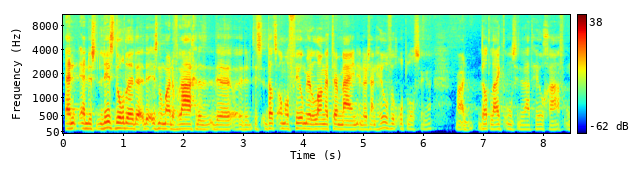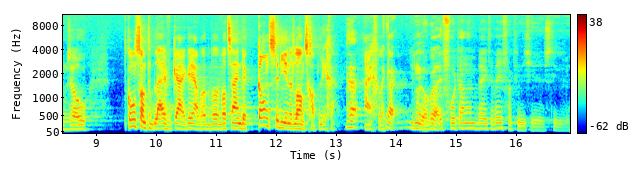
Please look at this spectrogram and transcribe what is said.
En, en dus de is nog maar de vraag. De, de, het is, dat is allemaal veel meer lange termijn en er zijn heel veel oplossingen. Maar dat lijkt ons inderdaad heel gaaf om zo constant te blijven kijken. Ja, wat, wat, wat zijn de kansen die in het landschap liggen Ja. eigenlijk? Ja, je moet ook wel even voortaan een btw-factuurtje sturen.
